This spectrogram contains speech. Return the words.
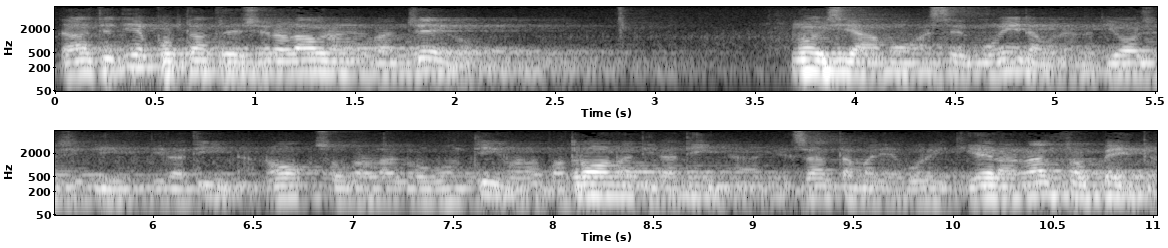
davanti a Dio è importante se c'è la laurea nel Vangelo. Noi siamo a Sermoneta, nella diocesi di, di Latina, no? sopra l'Agropontino, la patrona di Latina, che è Santa Maria Coretti, era analfabeta,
